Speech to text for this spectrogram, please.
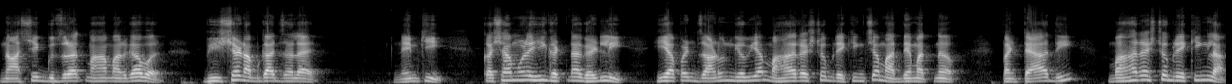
नाशिक गुजरात महामार्गावर भीषण अपघात झाला आहे नेमकी कशामुळे ही घटना घडली ही आपण जाणून घेऊया महाराष्ट्र ब्रेकिंगच्या माध्यमातनं. पण त्याआधी महाराष्ट्र ब्रेकिंगला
